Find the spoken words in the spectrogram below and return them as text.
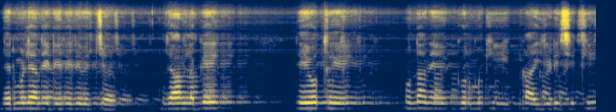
ਨਿਰਮਲਿਆਂ ਦੇ ਡੇਰੇ ਦੇ ਵਿੱਚ ਜਾਣ ਲੱਗੇ ਤੇ ਉੱਥੇ ਉਹਨਾਂ ਨੇ ਗੁਰਮੁਖੀ ਪੜ੍ਹਾਈ ਜਿਹੜੀ ਸਿੱਖੀ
